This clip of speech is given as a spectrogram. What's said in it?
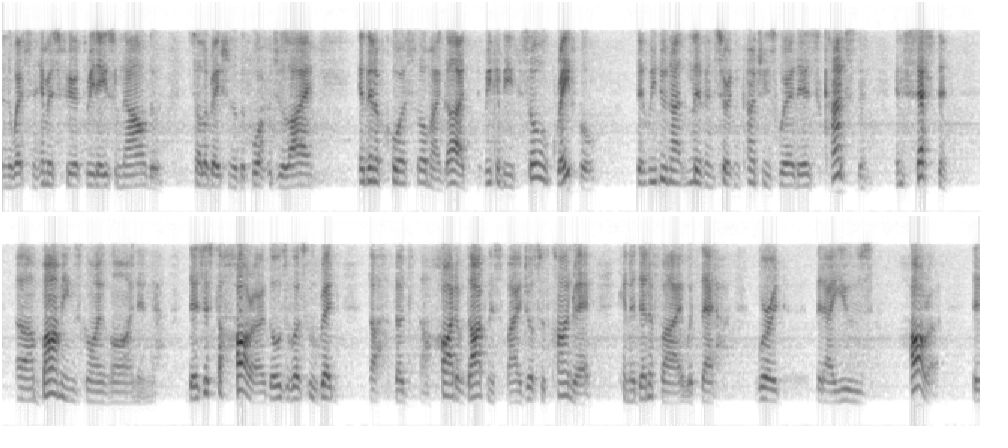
in the Western Hemisphere, three days from now, the celebration of the 4th of July. And then, of course, oh my God, we can be so grateful that we do not live in certain countries where there's constant, incessant uh, bombings going on. And there's just a horror. Those of us who read the, the Heart of Darkness by Joseph Conrad can identify with that word that I use, horror, that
